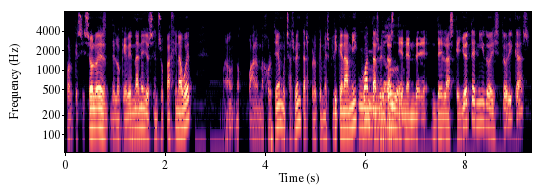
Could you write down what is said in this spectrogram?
porque si solo es de lo que vendan ellos en su página web, bueno, no, a lo mejor tienen muchas ventas, pero que me expliquen a mí cuántas mm, ventas dudo. tienen de, de las que yo he tenido históricas,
